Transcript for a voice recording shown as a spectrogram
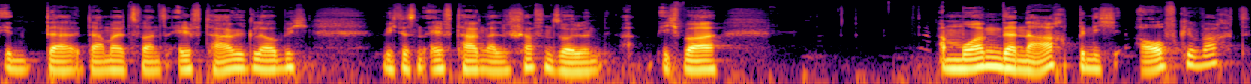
in, da, damals waren es elf Tage, glaube ich, wie ich das in elf Tagen alles schaffen soll. Und ich war am Morgen danach bin ich aufgewacht,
